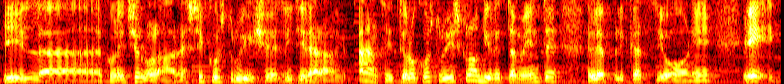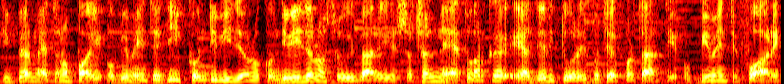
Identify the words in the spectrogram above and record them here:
il, eh, con il cellulare si costruisce l'itinerario. Anzi te lo costruiscono direttamente le applicazioni e ti permettono poi ovviamente di condividerlo. Condividerlo sui vari social network e addirittura di poter portarti ovviamente fuori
